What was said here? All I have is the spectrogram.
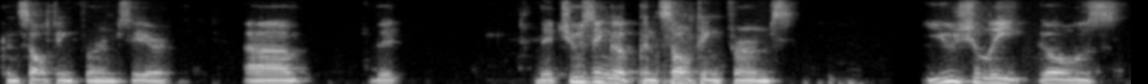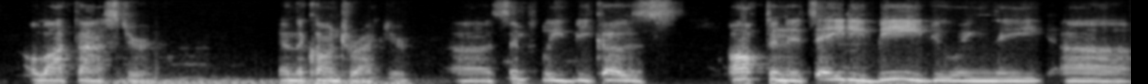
consulting firms here. Um, the, the choosing of consulting firms usually goes a lot faster than the contractor, uh, simply because often it's ADB doing the uh,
